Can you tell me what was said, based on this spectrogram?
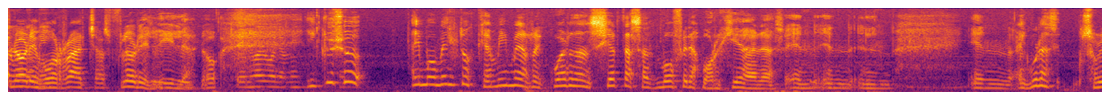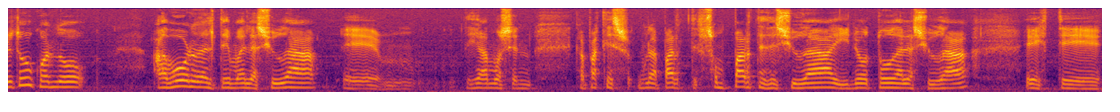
flores borrachas, flores lilas, ¿no? De nuevo lo mismo. Incluso hay momentos que a mí me recuerdan ciertas atmósferas borgianas, en, en, en, algunas, sobre todo cuando aborda el tema de la ciudad, eh, digamos, en capaz que es una parte, son partes de ciudad y no toda la ciudad, este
